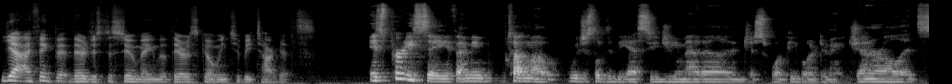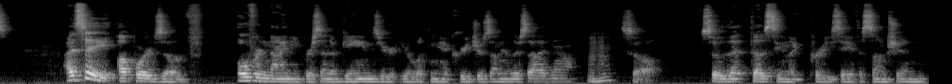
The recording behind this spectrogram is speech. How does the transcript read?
Yeah, I think that they're just assuming that there's going to be targets. It's pretty safe. I mean, talking about we just looked at the SCG meta and just what people are doing in general. It's I'd say upwards of over ninety percent of games you're you're looking at creatures on the other side now. Mhm. So so that does seem like a pretty safe assumption.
